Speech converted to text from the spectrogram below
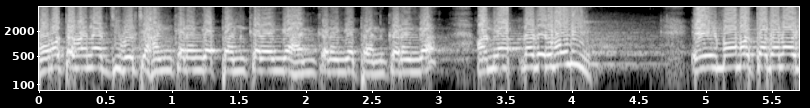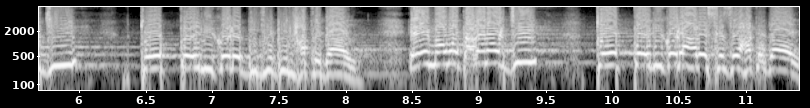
মমতা ব্যানার্জি বলছে হান করেঙ্গা প্যান করেঙ্গা হান করেঙ্গা প্যান করেঙ্গা আমি আপনাদের বলি, এই মমতা ব্যানার্জি টোপ তৈরি করে বিজেপির হাতে দেয়। এই মমতা ব্যানার্জি টোপ তৈরি করে আর এর হাতে দেয়।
